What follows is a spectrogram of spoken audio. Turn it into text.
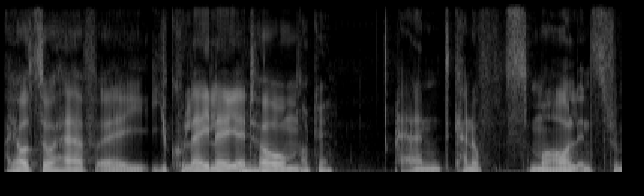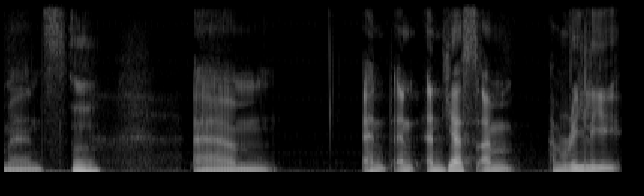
I also have a ukulele at Mm. home Okay. and kind of small instruments. Mm. Um, and and and yes, I'm I'm really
